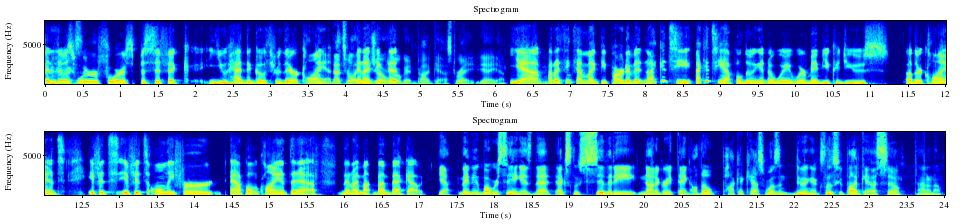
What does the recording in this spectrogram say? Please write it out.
And those were for a specific. You had to go through their client. That's really and I Joe think that, Rogan podcast, right? Yeah, yeah, yeah. But I think that might be part of it. And I could see, I could see Apple doing it in a way where maybe you could use other clients. If it's if it's only for Apple client F, then I'm I'm back out. Yeah, maybe what we're seeing is that exclusivity not a great thing. Although Pocket Cast wasn't doing exclusive podcasts, so I don't know.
